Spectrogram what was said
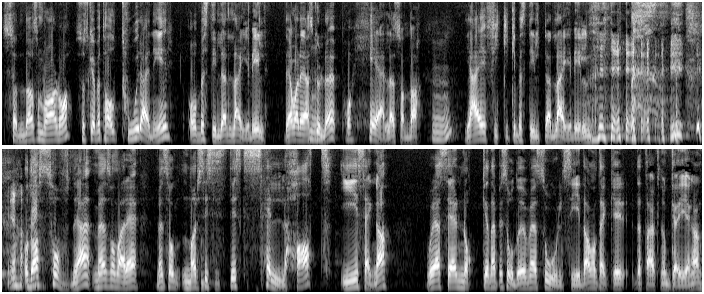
søndag som var nå, så skulle jeg betale to regninger og bestille en leiebil. Det var det jeg skulle på hele søndag. Jeg fikk ikke bestilt den leiebilen. Og da sovner jeg med sånn, derre- med sånn narsissistisk selvhat i senga. Hvor jeg ser nok en episode med Solsidan og tenker dette er jo ikke noe gøy engang.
